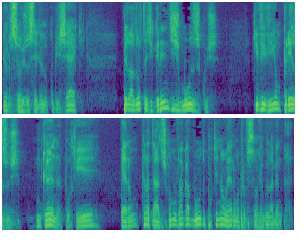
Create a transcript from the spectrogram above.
pelo seu Juscelino Kubitschek, pela luta de grandes músicos que viviam presos em cana, porque eram tratados como vagabundo, porque não era uma profissão regulamentada.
